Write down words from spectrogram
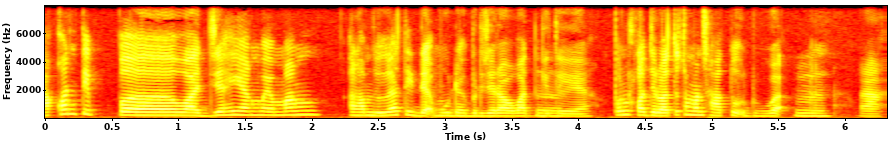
Aku kan tipe wajah yang memang alhamdulillah tidak mudah berjerawat Hmm. gitu ya pun kalau jerawat itu cuma satu dua nah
